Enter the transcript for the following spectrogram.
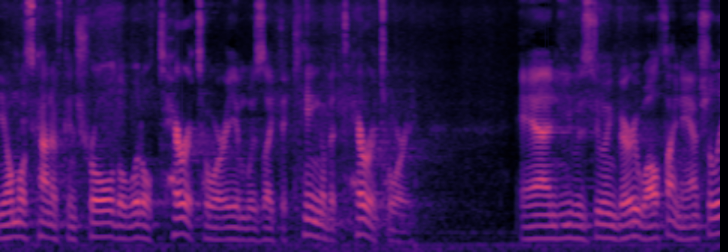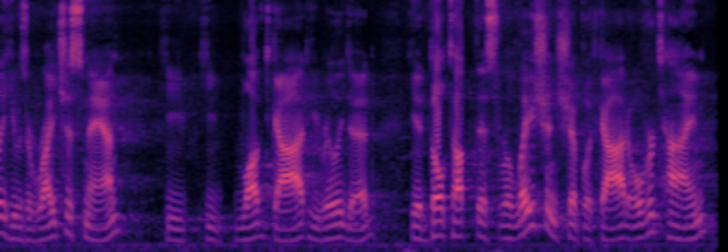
He almost kind of controlled a little territory and was like the king of a territory. And he was doing very well financially. He was a righteous man. He, he loved God, he really did. He had built up this relationship with God over time.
